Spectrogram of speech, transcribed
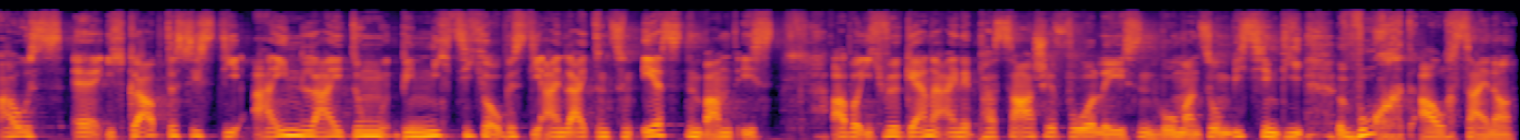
aus, äh, ich glaube, das ist die Einleitung, bin nicht sicher, ob es die Einleitung zum ersten Band ist, aber ich würde gerne eine Passage vorlesen, wo man so ein bisschen die Wucht auch seiner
